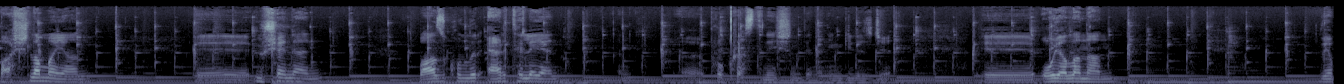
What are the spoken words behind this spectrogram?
başlamayan, e, üşenen, bazı konuları erteleyen, hani, e, procrastination denen e, oyalanan ve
